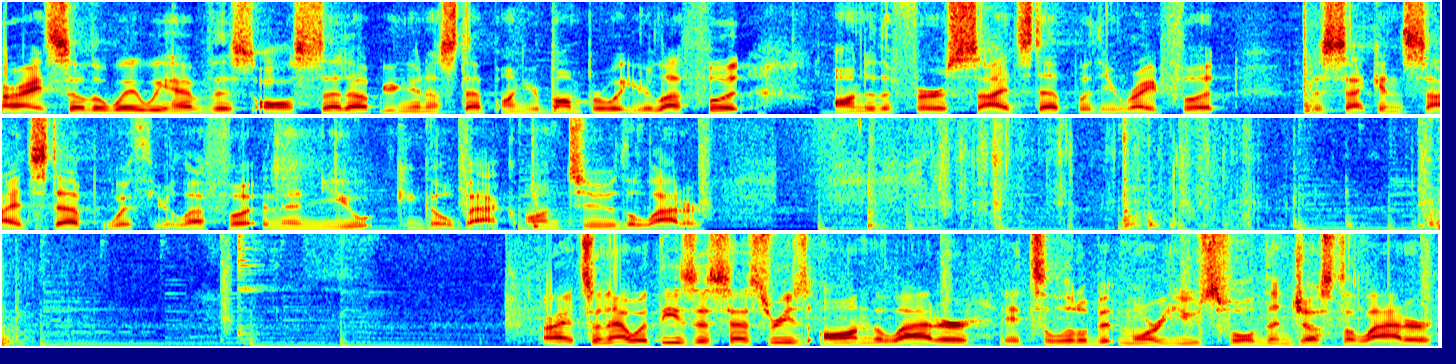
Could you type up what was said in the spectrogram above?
All right, so the way we have this all set up, you're gonna step on your bumper with your left foot, onto the first side step with your right foot, the second side step with your left foot, and then you can go back onto the ladder. All right, so now with these accessories on the ladder, it's a little bit more useful than just a ladder.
